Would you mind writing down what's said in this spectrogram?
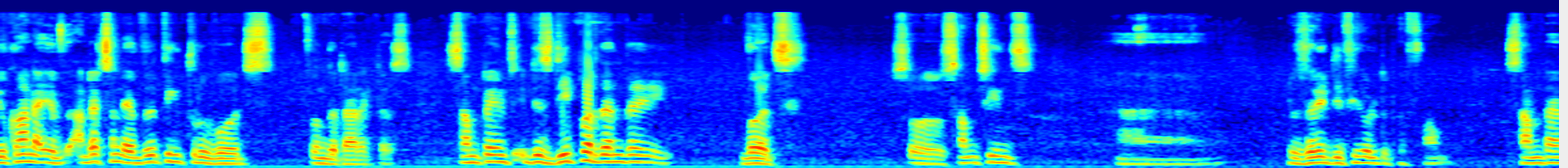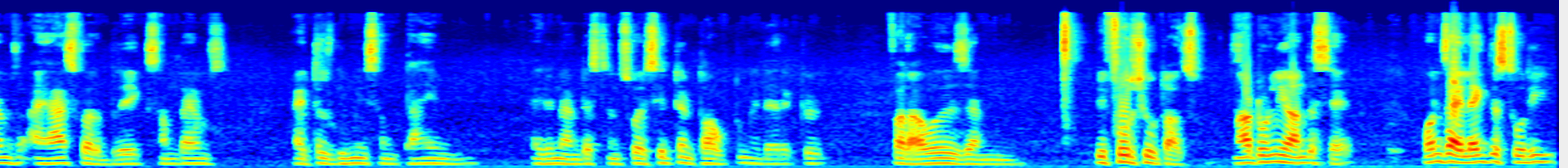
యూ కాన్ అండర్స్టాండ్ ఎవ్రీథింగ్ త్రూ వర్డ్స్ ఫ్రమ్ ద డైరెక్టర్స్ సమ్టైమ్స్ ఇట్ ఈస్ డీపర్ దెన్ ద వర్డ్స్ సో సమ్ సీన్స్ ఇట్ was very difficult to perform. Sometimes I ask for a break. I tell, give me some time. I didn't understand. So I sit and talk to my director for hours and before shoot also. Not only on the set. Once I like the story,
